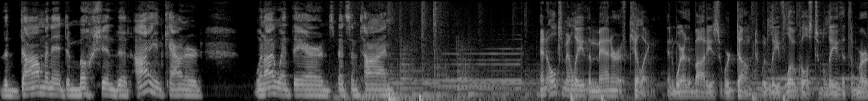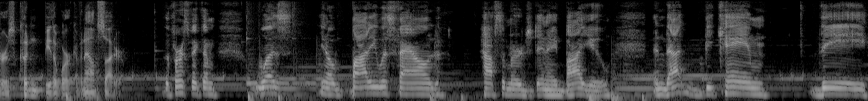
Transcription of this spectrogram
the dominant emotion that I encountered when I went there and spent some time. And ultimately, the manner of killing and where the bodies were dumped would leave locals to believe that the murders couldn't be the work of an outsider. The first victim was, you know, body was found half submerged in a bayou, and that became the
